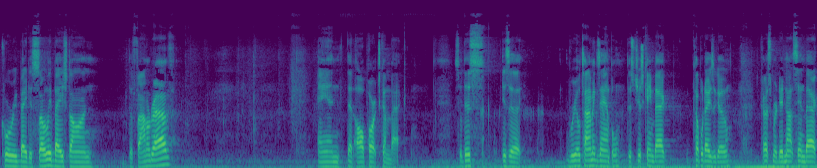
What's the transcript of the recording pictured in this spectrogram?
Core rebate is solely based on the final drive and that all parts come back. So this is a real-time example. This just came back a couple days ago. Customer did not send back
